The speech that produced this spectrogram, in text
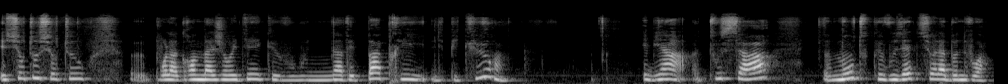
et surtout, surtout, pour la grande majorité, que vous n'avez pas pris les piqûres, eh bien, tout ça montre que vous êtes sur la bonne voie.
